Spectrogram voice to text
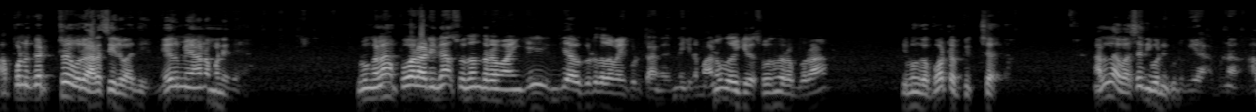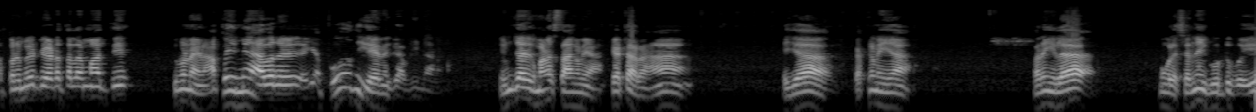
அப்பழுக்கற்ற ஒரு அரசியல்வாதி நேர்மையான மனிதன். இவங்கெல்லாம் போராடி தான் சுதந்திரம் வாங்கி இந்தியாவுக்கு விடுதலை வாங்கி கொடுத்தாங்க. இன்றைக்கி நம்ம அனுபவிக்கிற சுதந்திரம் பூரா இவங்க போட்ட பிச்சை. நல்லா வசதி பண்ணி கொடுங்கய்யா அப்படின்னா அப்புறமேட்டு இடத்தெல்லாம் மாற்றி இது பண்ணாங்க அப்பயுமே அவர் ஐயா போதும் எனக்கு அப்படின்னாராம். எம்ஜிஆருக்கு மனசு தாங்கலையா? கேட்டாராம். ஐயா கக்கனையா வரீங்களா? உங்களை சென்னைக்கு கூட்டு போய்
